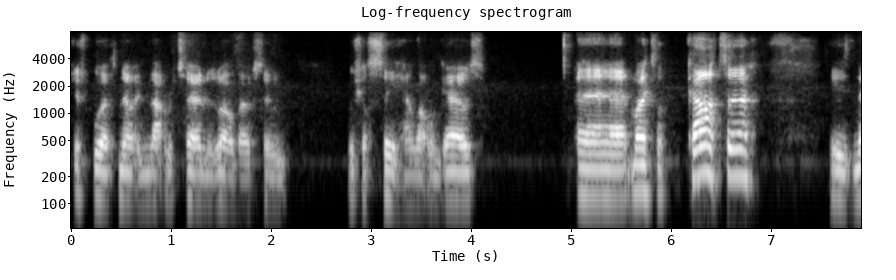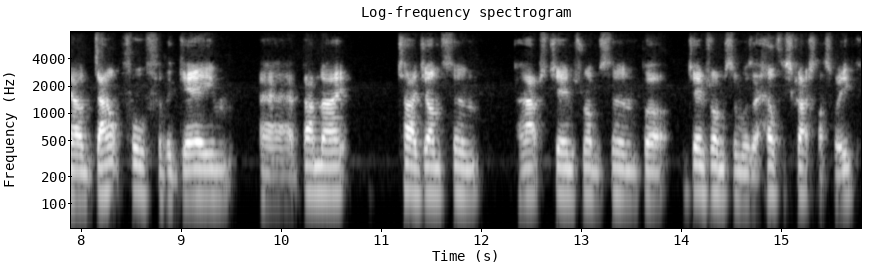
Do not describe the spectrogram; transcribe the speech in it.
Just worth noting that return as well, though. Soon we shall see how that one goes. Uh, Michael Carter is now doubtful for the game. Uh, Bam Knight, Ty Johnson, perhaps James Robinson, but James Robinson was a healthy scratch last week.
